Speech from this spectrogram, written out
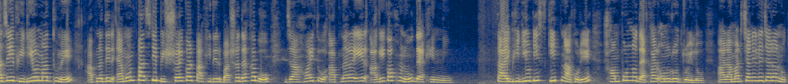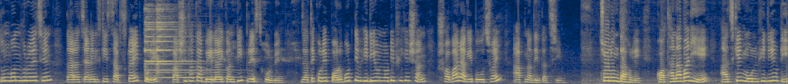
আজ এই ভিডিওর মাধ্যমে আপনাদের এমন পাঁচটি বিস্ময়কর পাখিদের বাসা দেখাবো যা হয়তো আপনারা এর আগে কখনো দেখেননি। তাই ভিডিওটি স্কিপ না করে সম্পূর্ণ দেখার অনুরোধ রইল। আর আমার চ্যানেলে যারা নতুন বন্ধু রয়েছেন, তারা চ্যানেলটি সাবস্ক্রাইব করে পাশে থাকা বেল আইকনটি প্রেস করবেন, যাতে করে পরবর্তী ভিডিওর নোটিফিকেশন সবার আগে পৌঁছায় আপনাদের কাছে। চলুন তাহলে, কথা না বাড়িয়ে আজকের মূল ভিডিওটি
